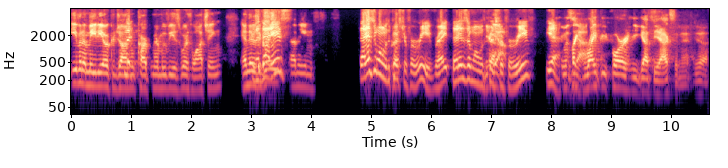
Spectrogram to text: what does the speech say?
even a mediocre John But- Carpenter movie is worth watching. And there's But a great, is- I mean, That is the one with Right. Christopher Reeve, right? That is the one with Yeah. Christopher Reeve. Yeah. it was like yeah. right before he got the accident. Yeah.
